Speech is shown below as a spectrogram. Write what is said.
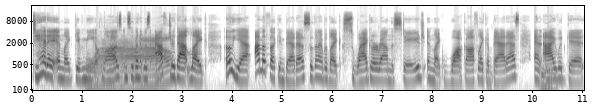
did it. And like give me applause. And so then it was after that, like, oh yeah, I'm a fucking badass. So then I would like swagger around the stage and like walk off like a badass, and I Mhm. would get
